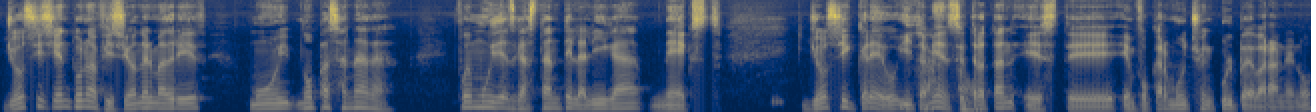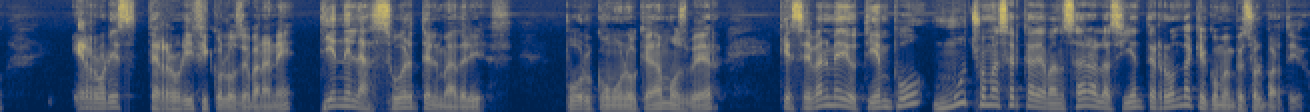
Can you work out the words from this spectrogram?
Yo sí siento una afición del Madrid muy, no pasa nada, fue muy desgastante la liga, next. Yo sí creo, y también se tratan este, enfocar mucho en culpa de Barane, ¿no? Errores terroríficos los de Barane. Tiene la suerte el Madrid, por como lo queramos ver, que se va al medio tiempo mucho más cerca de avanzar a la siguiente ronda que como empezó el partido.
